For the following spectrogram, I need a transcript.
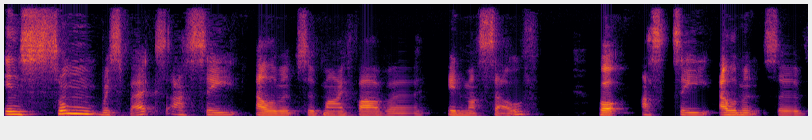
In some respects, I see elements of my father in myself, but I see elements of.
